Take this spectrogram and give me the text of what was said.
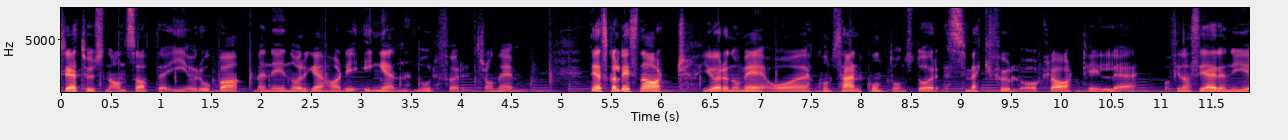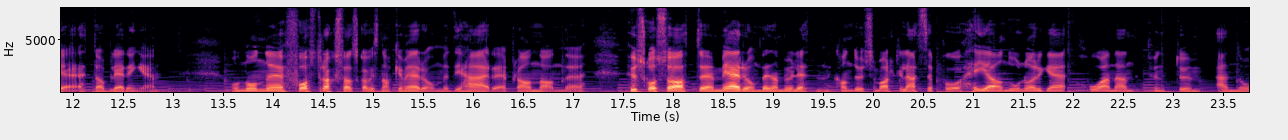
3000 ansatte i Europa, men i Norge har de ingen nord for Trondheim. Det skal de snart gjøre noe med, og konsernkontoen står smekkfull og klar til eh, å finansiere nye etableringer. Om noen eh, få strakser skal vi snakke mer om de her eh, planene. Husk også at eh, mer om denne muligheten kan du som alltid lese på Heia Nord-Norge, hnn.no.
